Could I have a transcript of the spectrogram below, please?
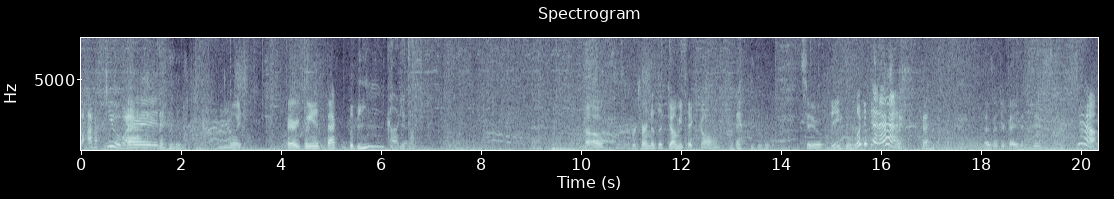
Barbecue! Hey! nice. Fairy Queen is back, the bee! Uh-oh. Return to the dummy tick gone. two. See? Look at that ass! That's what you paid to do? Yeah!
